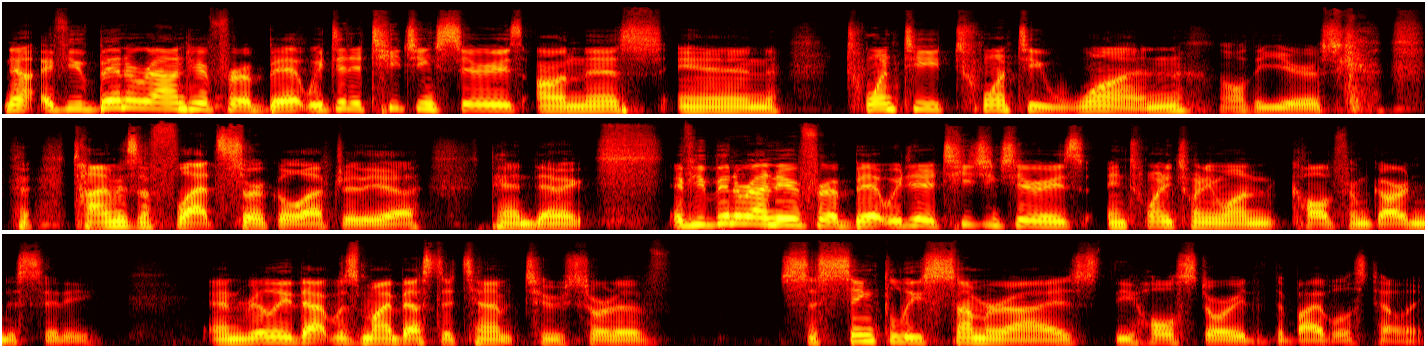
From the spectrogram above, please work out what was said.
Now, if you've been around here for a bit, we did a teaching series on this in 2021. All the years, time is a flat circle after the uh, pandemic. If you've been around here for a bit, we did a teaching series in 2021 called From Garden to City. And really, that was my best attempt to sort of succinctly summarize the whole story that the Bible is telling.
